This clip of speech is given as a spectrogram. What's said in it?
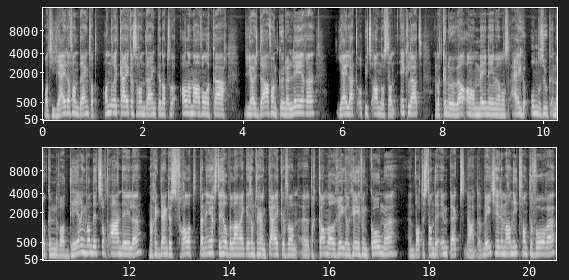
wat jij ervan denkt, wat andere kijkers ervan denken, dat we allemaal van elkaar juist daarvan kunnen leren. Jij let op iets anders dan ik let. En dat kunnen we wel allemaal meenemen in ons eigen onderzoek en ook in de waardering van dit soort aandelen. Maar ik denk dus vooral dat het ten eerste heel belangrijk is om te gaan kijken van uh, er kan wel regelgeving komen. En wat is dan de impact? Nou, dat weet je helemaal niet van tevoren.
